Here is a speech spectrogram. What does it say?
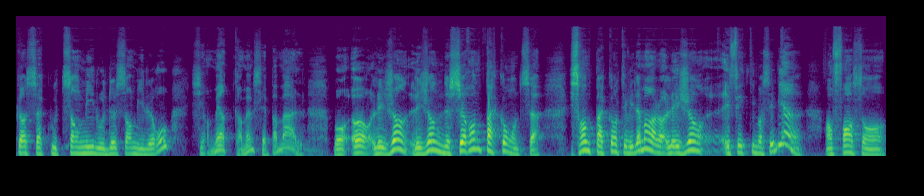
quand ça coûte 100 000 ou 200 000 euros, se disent, oh, merde, quand même, c'est pas mal. Bon, or, les gens, les gens ne se rendent pas compte, ça. Ils se rendent pas compte, évidemment. Alors, les gens, effectivement, c'est bien. En France, on,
